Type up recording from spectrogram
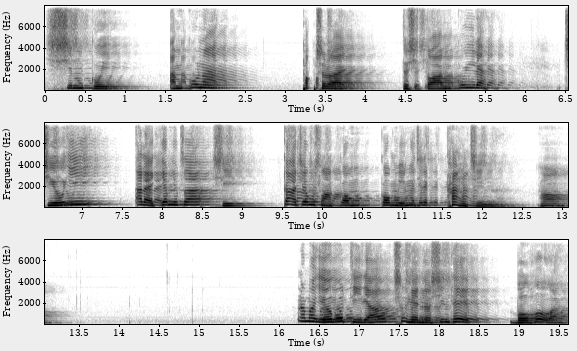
心悸、颔骨啊。扑出来就是大暗鬼啦，就医啊来检查是甲状腺功功能的这个亢进，吼。那么药物治疗出现了身体无好啊，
